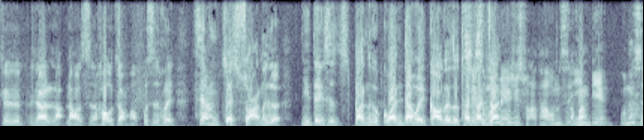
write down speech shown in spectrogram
就是比较老老实厚重哈，不是会这样在耍那个。你等于是把那个国安单位搞得这团团转。其实我们没有去耍他，我们是应变，我们是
